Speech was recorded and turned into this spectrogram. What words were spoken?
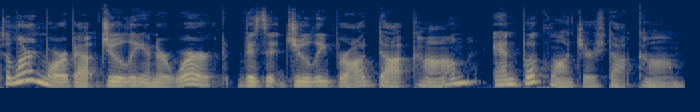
To learn more about Julie and her work, visit juliebroad.com and booklaunchers.com.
